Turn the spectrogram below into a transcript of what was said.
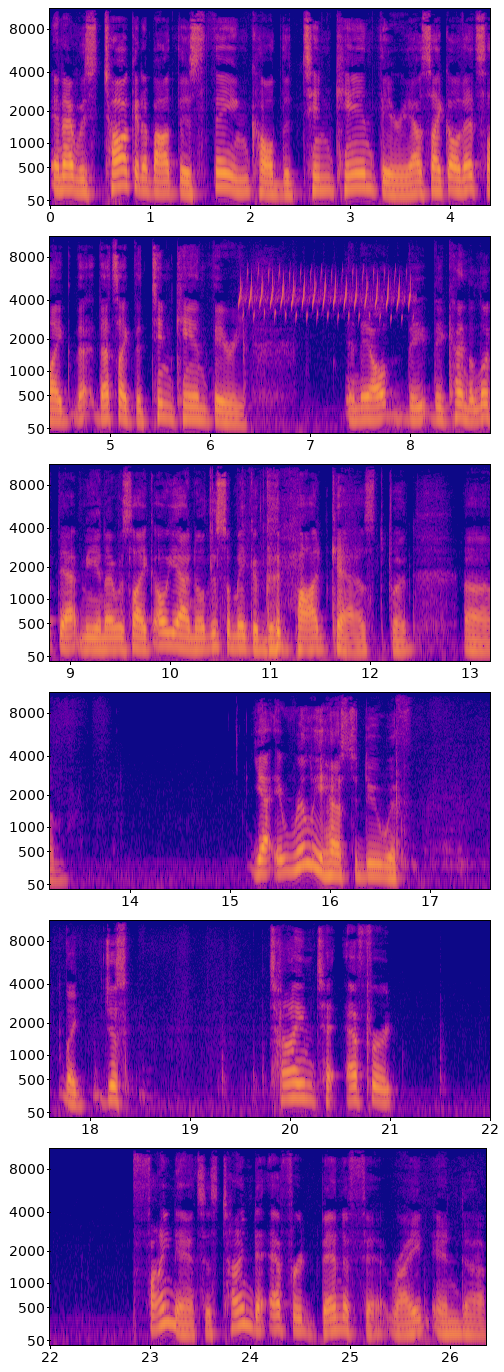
and I was talking about this thing called the tin can theory. I was like, "Oh, that's like that, that's like the tin can theory." And they all they they kind of looked at me, and I was like, "Oh yeah, no, this will make a good podcast." But um, yeah, it really has to do with like just time to effort finances, time to effort benefit, right? And, uh,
